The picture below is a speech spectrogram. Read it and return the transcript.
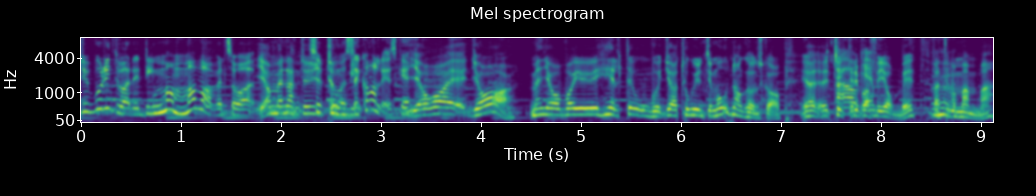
Du borde inte vara det. Din mamma var väl så Ja, men att du supermusikalisk? Tog, ja, ja, men jag var ju helt o... Jag tog ju inte emot någon kunskap. Jag tyckte Ah, det var för jobbigt för att det var mamma.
